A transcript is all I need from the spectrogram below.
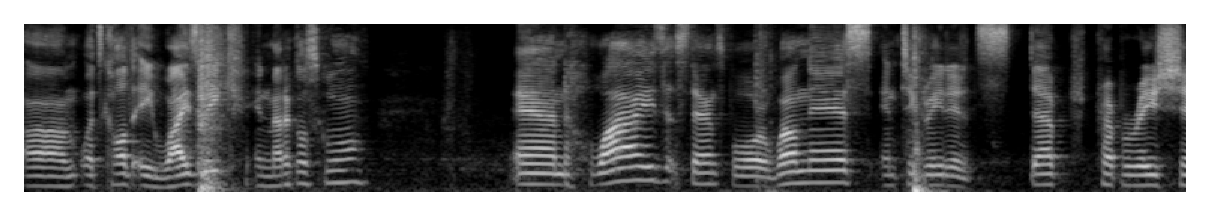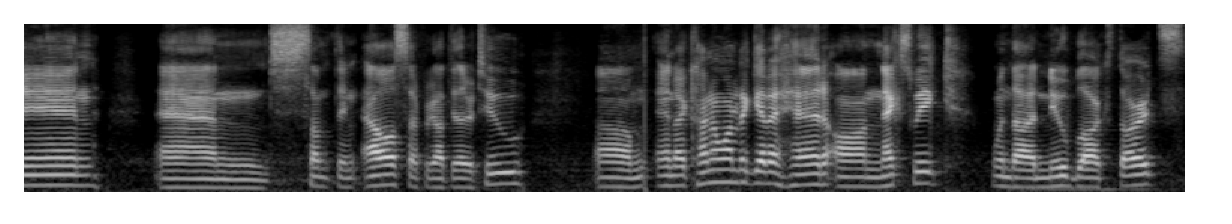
um, what's called a WISE week in medical school. And WISE stands for Wellness, Integrated Step Preparation, and something else. I forgot the other two. Um, and I kind of wanted to get ahead on next week when the new block starts.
